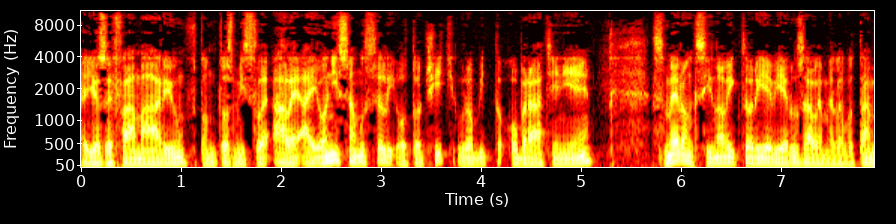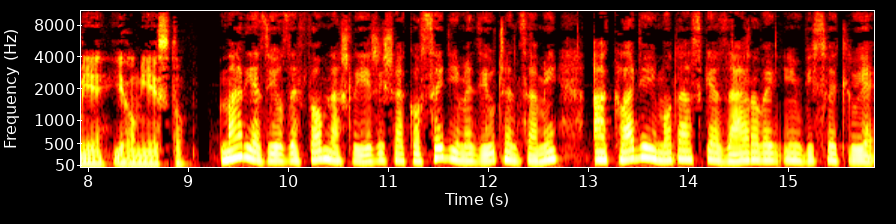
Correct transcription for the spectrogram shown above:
Jozefa a Máriu v tomto zmysle, ale aj oni sa museli otočiť, urobiť to obrátenie smerom k synovi, ktorý je v Jeruzaleme, lebo tam je jeho miesto. Mária s Jozefom našli Ježiša, ako sedí medzi učencami a kladie im otázky a zároveň im vysvetľuje.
